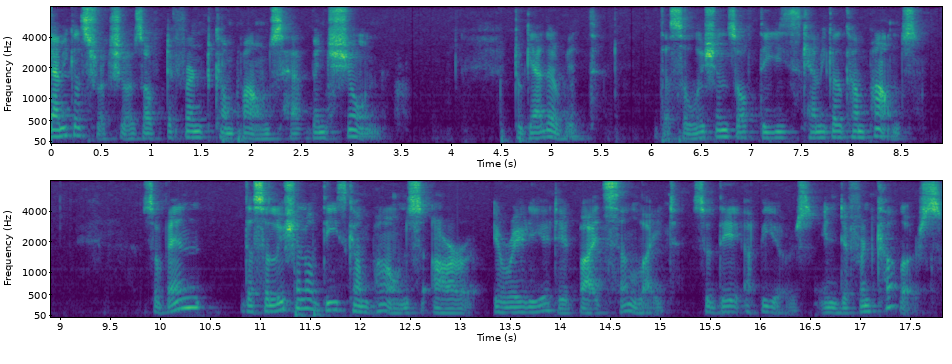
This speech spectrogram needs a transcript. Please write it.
chemical structures of different compounds have been shown together with the solutions of these chemical compounds. So when the solution of these compounds are irradiated by sunlight, so they appears in different colors.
